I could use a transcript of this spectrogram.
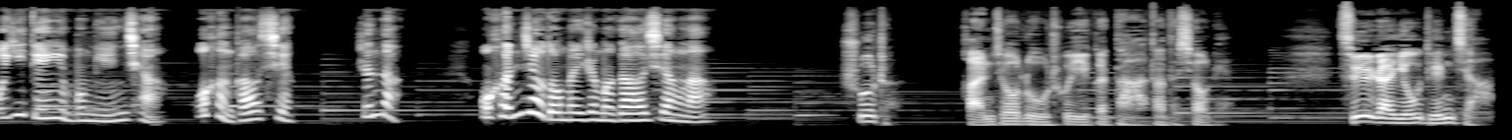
我一点也不勉强，我很高兴，真的，我很久都没这么高兴了。说着，韩娇露出一个大大的笑脸，虽然有点假，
